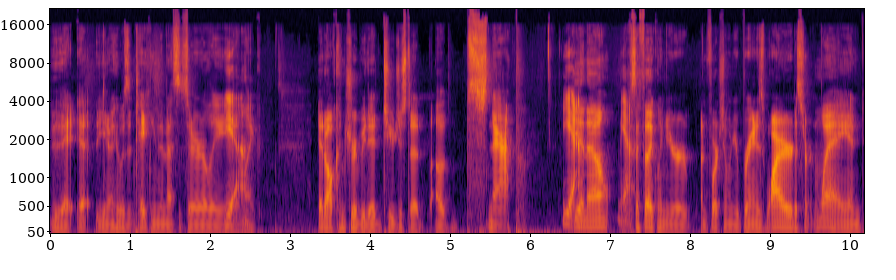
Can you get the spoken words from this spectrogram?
they, you know, he wasn't taking them necessarily. Yeah. And, like, it all contributed to just a, a snap. Yeah. You know. Yeah. 'Cause I feel like when you're, unfortunately, when your brain is wired a certain way and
